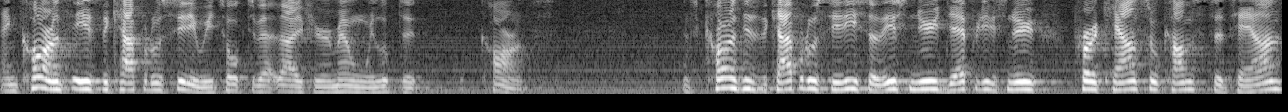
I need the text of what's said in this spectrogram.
And Corinth is the capital city. We talked about that if you remember when we looked at Corinth. So Corinth is the capital city, so this new deputy, this new proconsul comes to town.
